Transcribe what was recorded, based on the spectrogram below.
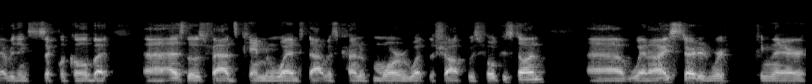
everything's cyclical, but uh, as those fads came and went, that was kind of more what the shop was focused on. Uh, when I started working there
